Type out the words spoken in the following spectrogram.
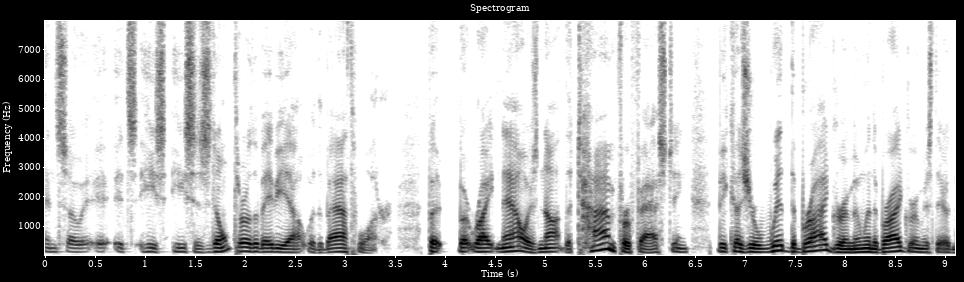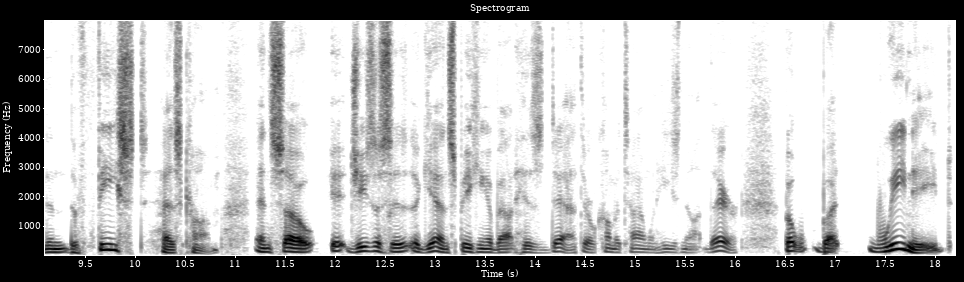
And so it's he's, he says, don't throw the baby out with the bathwater. But but right now is not the time for fasting because you're with the bridegroom, and when the bridegroom is there, then the feast has come. And so it, Jesus is again speaking about his death. There will come a time when he's not there, but but we need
